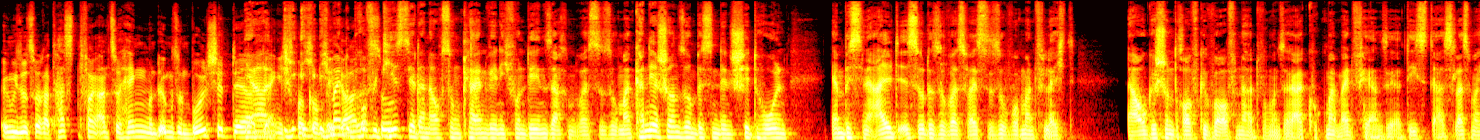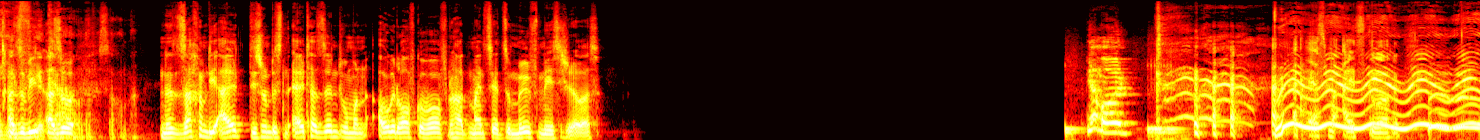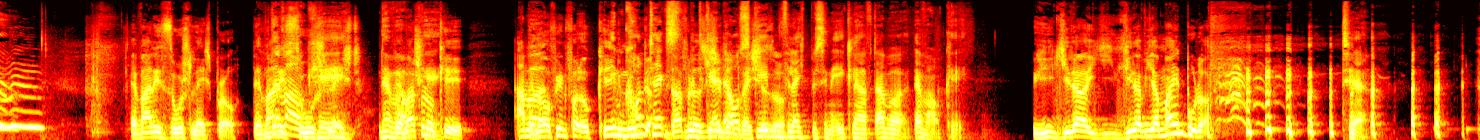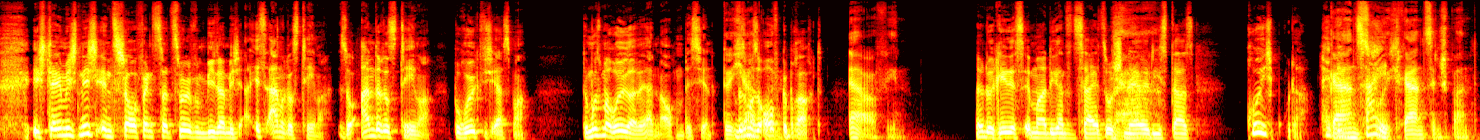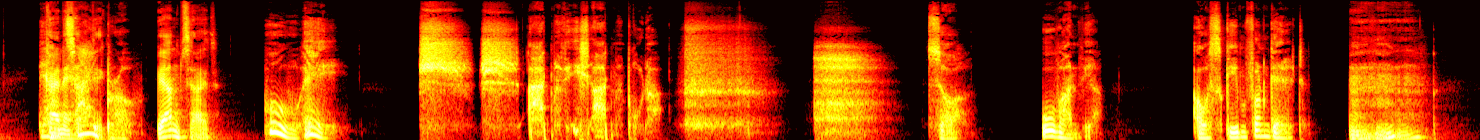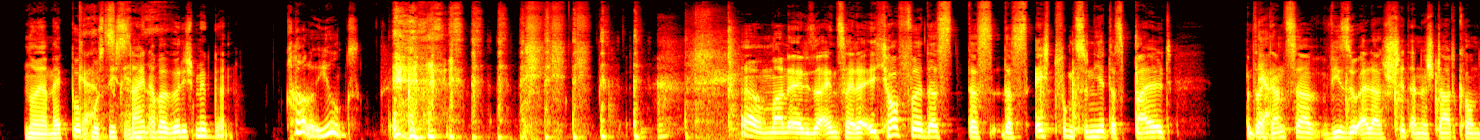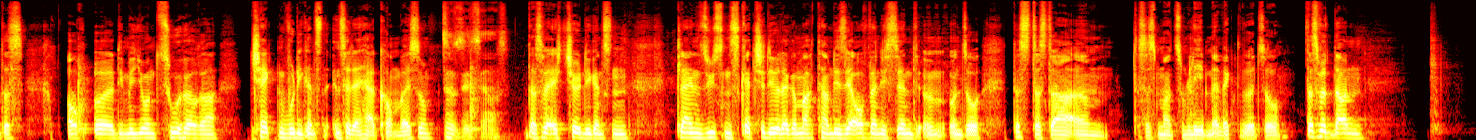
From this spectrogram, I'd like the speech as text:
irgendwie so zwei drei Tasten fangen an zu hängen und irgend so ein Bullshit, der, Ja, der eigentlich ich, ich, vollkommen ich meine, du ist. So. profitierst ja dann auch so ein klein wenig von den Sachen, weißt du so. Man kann ja schon so ein bisschen den Shit holen, der ein bisschen alt ist oder sowas, weißt du so, wo man vielleicht ein Auge schon drauf geworfen hat, wo man sagt, ah, guck mal, mein Fernseher, dies, das, lass mal hier Also wie- 4K also- oder was auch immer. Ne, Sachen, die alt, die schon ein bisschen älter sind, wo man ein Auge drauf geworfen hat, meinst du jetzt so milfmäßig oder was? Ja, moin! Erstmal Eis gemacht. Der war nicht so schlecht, Bro. Der war Der nicht war so okay. schlecht. Der war schon okay. okay. Aber der war auf jeden Fall okay Im Kontext dafür, dass Geld ausgeben So. vielleicht ein bisschen ekelhaft, aber der war okay. Jeder, jeder wie er meint, Bruder. Tja. Ich stelle mich nicht ins Schaufenster 12 und bieder mich. Ist anderes Thema. So, anderes Thema. Beruhig dich erstmal. Du musst mal ruhiger werden, auch ein bisschen. Du bist immer so aufgebracht. Ja, auf jeden. Ne, Du redest immer die ganze Zeit so Ja. schnell, dies, das. Ruhig, Bruder. Hey, Ganz Zeit. ruhig, ganz entspannt. Wir Keine Zeit, Hektik. Bro. Wir haben Zeit. Huh, hey. Sch, sch, atme, wie ich atme, Bruder. So. Wo waren wir? Ausgeben von Geld. Mhm. Neuer MacBook Ganz muss nicht sein, genau. aber würde ich mir gönnen. Hallo, Jungs. Oh Mann, ey, dieser Insider. Ich hoffe, dass, es echt funktioniert, dass bald unser Ja. ganzer visueller Shit an den Start kommt, dass auch äh, die Millionen Zuhörer checken, wo die ganzen Insider herkommen, weißt du? So sieht's aus. Das wäre echt schön, die ganzen kleinen süßen Sketche, die wir da gemacht haben, die sehr aufwendig sind ähm, und so, dass, dass da, ähm, dass das mal zum Leben erweckt wird. So, das wird dann,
